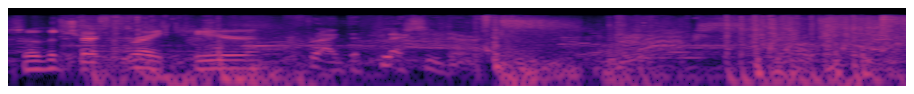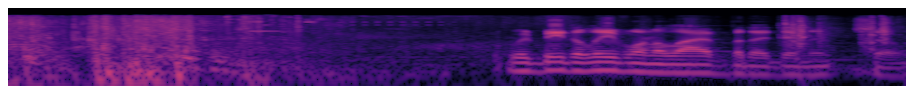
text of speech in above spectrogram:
So the trick right here Frag the flesh eater. would be to leave one alive, but I didn't, so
